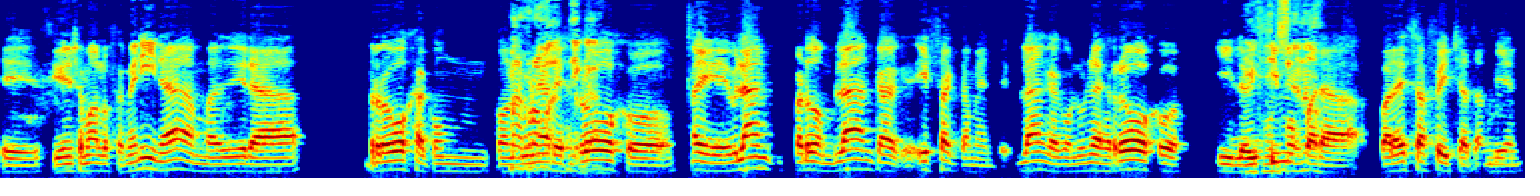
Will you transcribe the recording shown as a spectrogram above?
eh, si bien llamarlo femenina, madera roja con, con lunares rojos, eh, perdón, blanca, exactamente, blanca con lunares rojos, y lo hicimos para, para esa fecha también.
